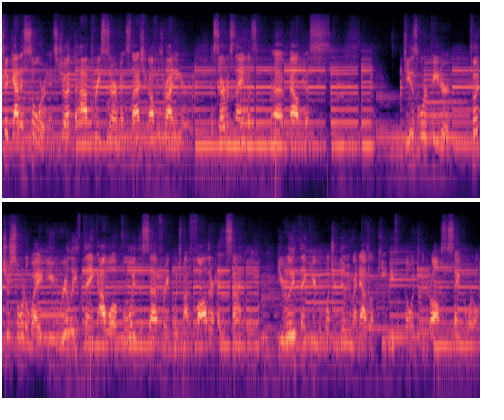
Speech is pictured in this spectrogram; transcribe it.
took out his sword and struck the high priest's servant, slashing off his right ear. The servant's name was uh, Malchus. Jesus ordered Peter, Put your sword away. Do you really think I will avoid the suffering which my Father has assigned to me? Do you really think you're, what you're doing right now is going to keep me from going to the cross to save the world?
